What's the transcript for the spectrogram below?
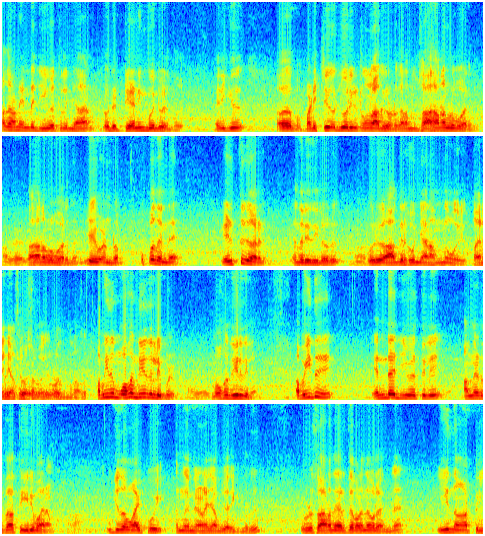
അതാണ് എന്റെ ജീവിതത്തിൽ ഞാൻ ഒരു ടേണിംഗ് പോയിന്റ് വരുന്നത്. എനിക്ക് പഠിച്ച് ജോലി കിട്ടണമെന്ന് ആഗ്രഹമുണ്ട്. കാരണം സാധാരണ കുടുംബമായിരുന്നു സാധാരണ കുടുംബമായിരുന്നു ജീവിതമുണ്ട് ഒപ്പം തന്നെ എഴുത്തുകാരൻ എന്ന രീതിയിലൊരു ഒരു ആഗ്രഹവും ഞാൻ അന്ന് ഒരു പതിനഞ്ചാമത്തെ വർഷം വരെ വളർന്നതാണ് അപ്പോൾ ഇത് മോഹം തീരുന്നില്ല ഇപ്പോഴും. മോഹം തീരുന്നില്ല. അപ്പോൾ ഇത് എന്റെ ജീവിതത്തിൽ അന്നെടുത്ത ആ തീരുമാനം ഉചിതമായി പോയി എന്ന് തന്നെയാണ് ഞാൻ വിചാരിക്കുന്നത്. ഇവിടെ സാറ് നേരത്തെ പറഞ്ഞ പോലെ തന്നെ ഈ നാട്ടിൽ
